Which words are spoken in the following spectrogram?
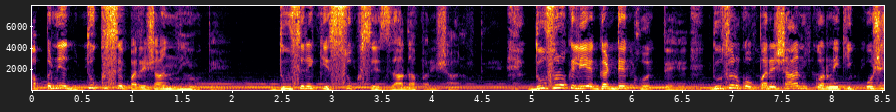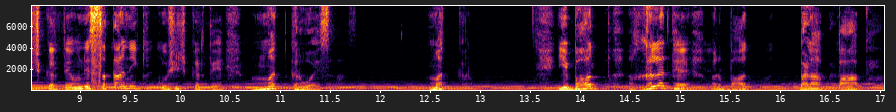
अपने दुख से परेशान नहीं होते हैं, दूसरे के सुख से ज़्यादा परेशान होते दूसरों के लिए गड्ढे खोदते हैं, दूसरों को परेशान करने की कोशिश करते हैं, उन्हें सताने की कोशिश करते हैं। मत करो ऐसा। मत करो। ये बहुत गलत है और बहुत बड़ा पाप है।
